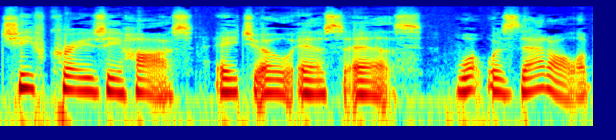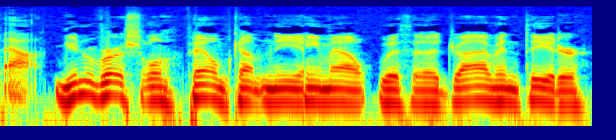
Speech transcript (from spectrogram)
Chief Crazy Hoss, H-O-S-S. What was that all about? Universal Film Company came out with a drive-in theater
